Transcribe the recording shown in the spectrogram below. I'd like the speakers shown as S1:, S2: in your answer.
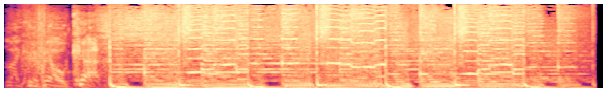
S1: Like a Hellcat.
